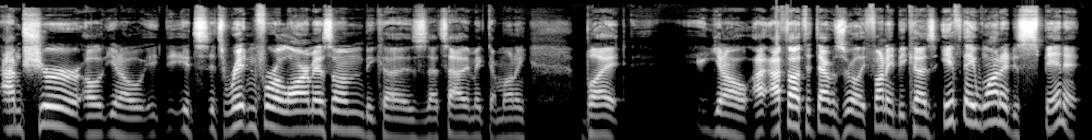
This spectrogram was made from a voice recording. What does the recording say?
I'm sure, oh, you know, it, it's it's written for alarmism because that's how they make their money. But you know, I, I thought that that was really funny because if they wanted to spin it,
